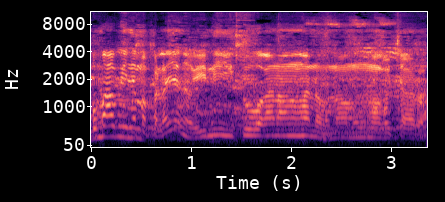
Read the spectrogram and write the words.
bumawi naman pala yan, oh. Inikuha ka ng, ano, ng mga kutsara.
